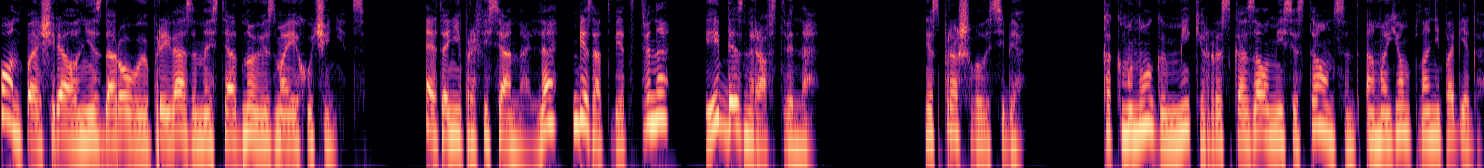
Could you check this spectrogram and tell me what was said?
Он поощрял нездоровую привязанность одной из моих учениц. Это непрофессионально, безответственно и безнравственно. Я спрашивала себя, как много Микер рассказал миссис Таунсенд о моем плане побега.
